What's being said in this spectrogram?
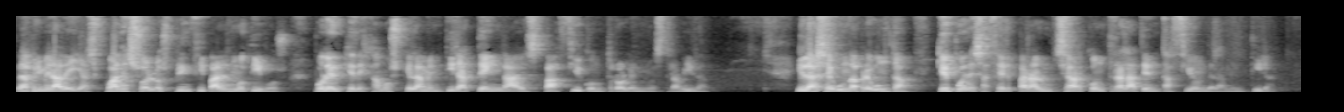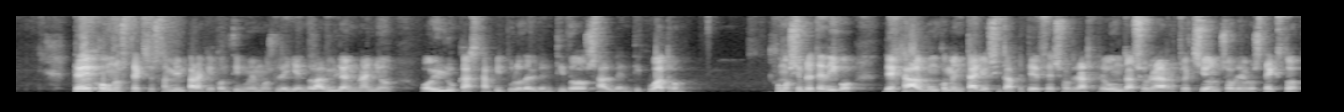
La primera de ellas, ¿cuáles son los principales motivos por el que dejamos que la mentira tenga espacio y control en nuestra vida? Y la segunda pregunta, ¿qué puedes hacer para luchar contra la tentación de la mentira? Te dejo unos textos también para que continuemos leyendo la Biblia en un año, hoy Lucas capítulo del 22 al 24. Como siempre te digo, deja algún comentario si te apetece sobre las preguntas, sobre la reflexión, sobre los textos,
